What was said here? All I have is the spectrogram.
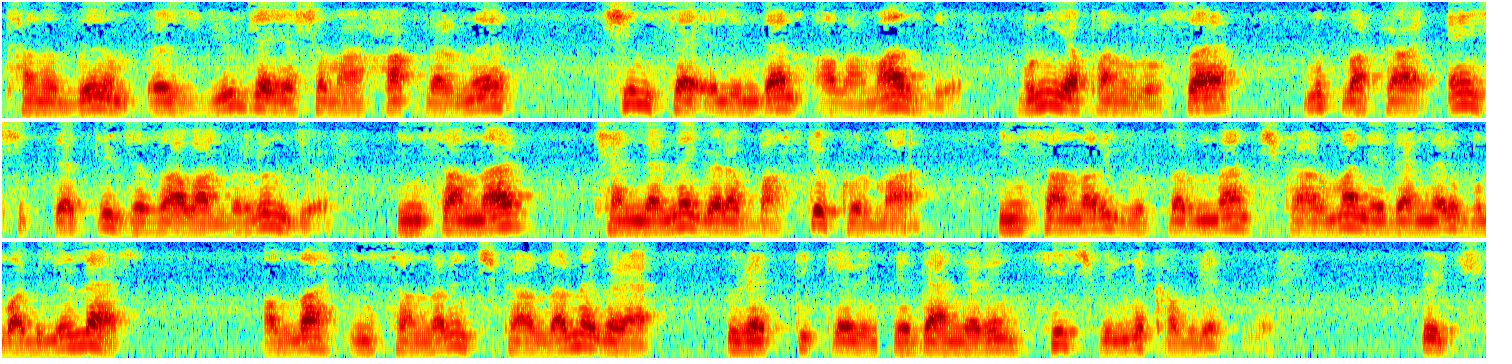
tanıdığım özgürce yaşama haklarını kimse elinden alamaz diyor. Bunu yapan olursa mutlaka en şiddetli cezalandırırım diyor. İnsanlar kendilerine göre baskı kurma, insanları yurtlarından çıkarma nedenleri bulabilirler. Allah insanların çıkarlarına göre ürettikleri nedenlerin hiçbirini kabul etmiyor. 3.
